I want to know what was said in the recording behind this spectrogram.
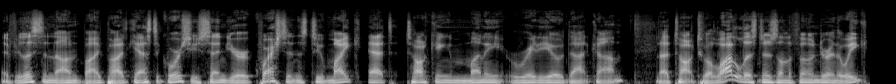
If you're listening on by podcast, of course, you send your questions to Mike at talkingmoneyradio.com. I talked to a lot of listeners on the phone during the week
